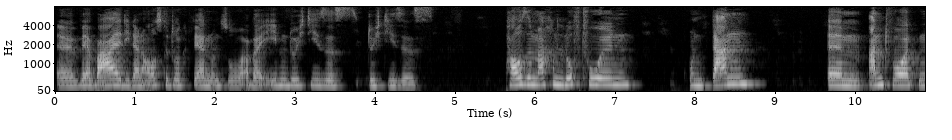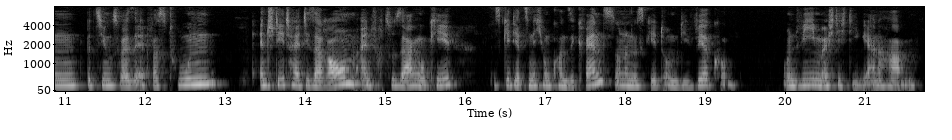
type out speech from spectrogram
äh, verbal, die dann ausgedrückt werden und so. Aber eben durch dieses, durch dieses Pause machen, Luft holen und dann ähm, antworten beziehungsweise etwas tun, entsteht halt dieser Raum, einfach zu sagen, okay, es geht jetzt nicht um Konsequenz, sondern es geht um die Wirkung. Und wie möchte ich die gerne haben?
